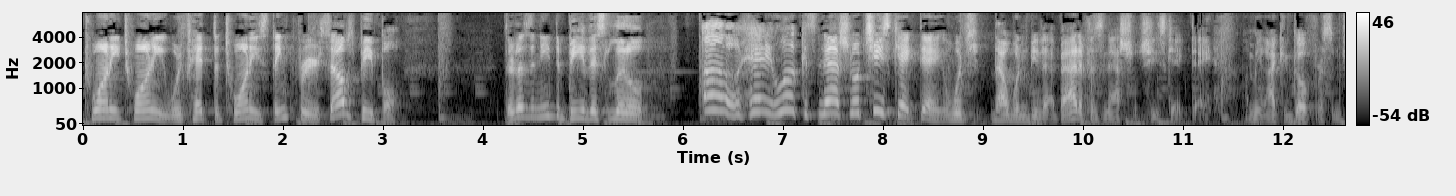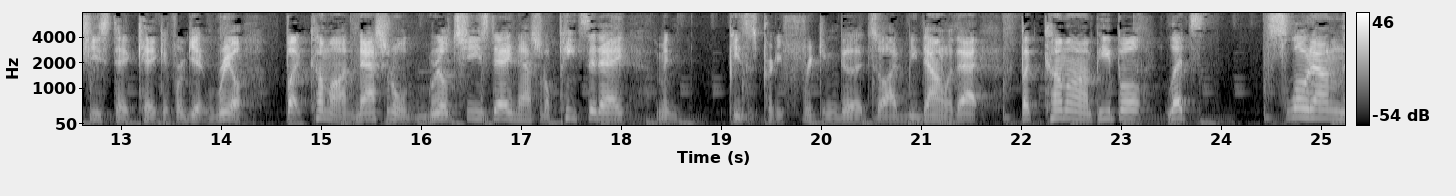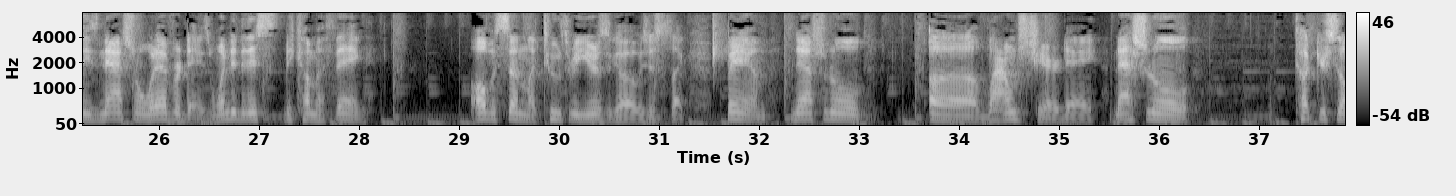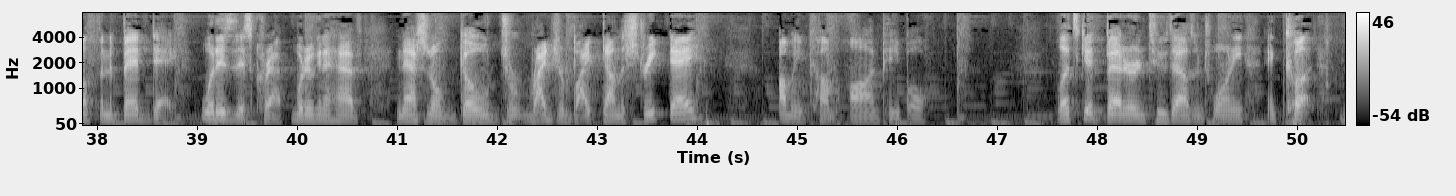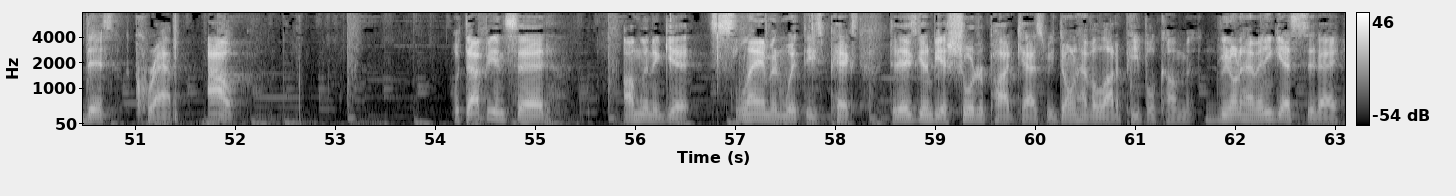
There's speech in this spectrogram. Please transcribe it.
2020. We've hit the 20s. Think for yourselves, people. There doesn't need to be this little, oh, hey, look, it's National Cheesecake Day, which that wouldn't be that bad if it's National Cheesecake Day. I mean, I could go for some cheesecake cake if we're getting real. But come on, National Grilled Cheese Day, National Pizza Day. I mean, pizza's pretty freaking good, so I'd be down with that. But come on, people, let's slow down on these national whatever days. When did this become a thing? All of a sudden, like two, three years ago, it was just like, bam, National uh, Lounge Chair Day, National Tuck Yourself in the Bed Day. What is this crap? What are we gonna have? National Go dr- Ride Your Bike Down the Street Day? I mean, come on, people. Let's get better in 2020 and cut this crap out. With that being said, I'm going to get slamming with these picks. Today's going to be a shorter podcast. We don't have a lot of people come. We don't have any guests today.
